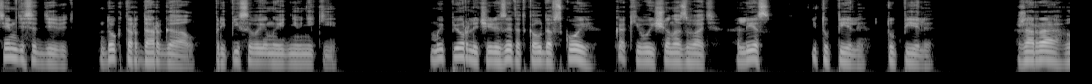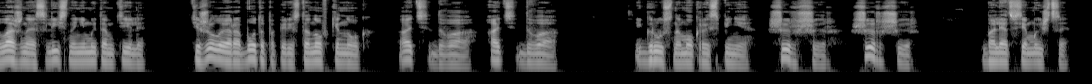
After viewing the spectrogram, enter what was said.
79. Доктор Даргал. Приписываемые дневники. Мы перли через этот колдовской, как его еще назвать, лес и тупели, тупели. Жара, влажная слизь на немытом теле, тяжелая работа по перестановке ног. Ать-два, ать-два. И груз на мокрой спине. Шир-шир, шир-шир. Болят все мышцы.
